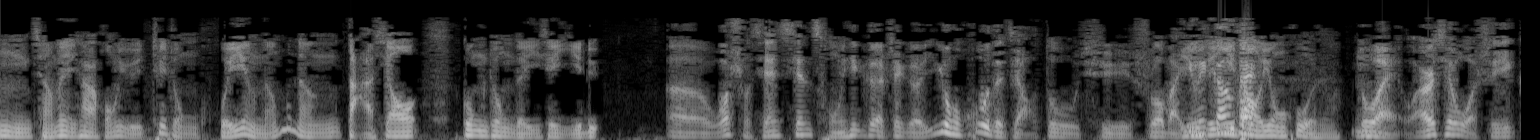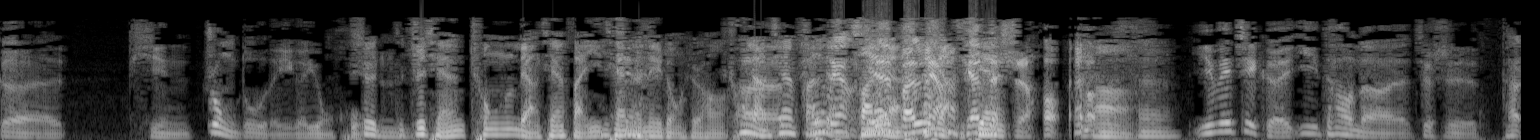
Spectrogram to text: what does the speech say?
嗯，想问一下宏宇，这种回应能不能打消公众的一些疑虑？呃，我首先先从一个这个用户的角度去说吧，因为刚到用户是吗？对，而且我是一个挺重度的一个用户，是之前充两千返一千的那种时候，充两千返两千。返两千的时候。啊，嗯，因为这个易到呢，就是它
